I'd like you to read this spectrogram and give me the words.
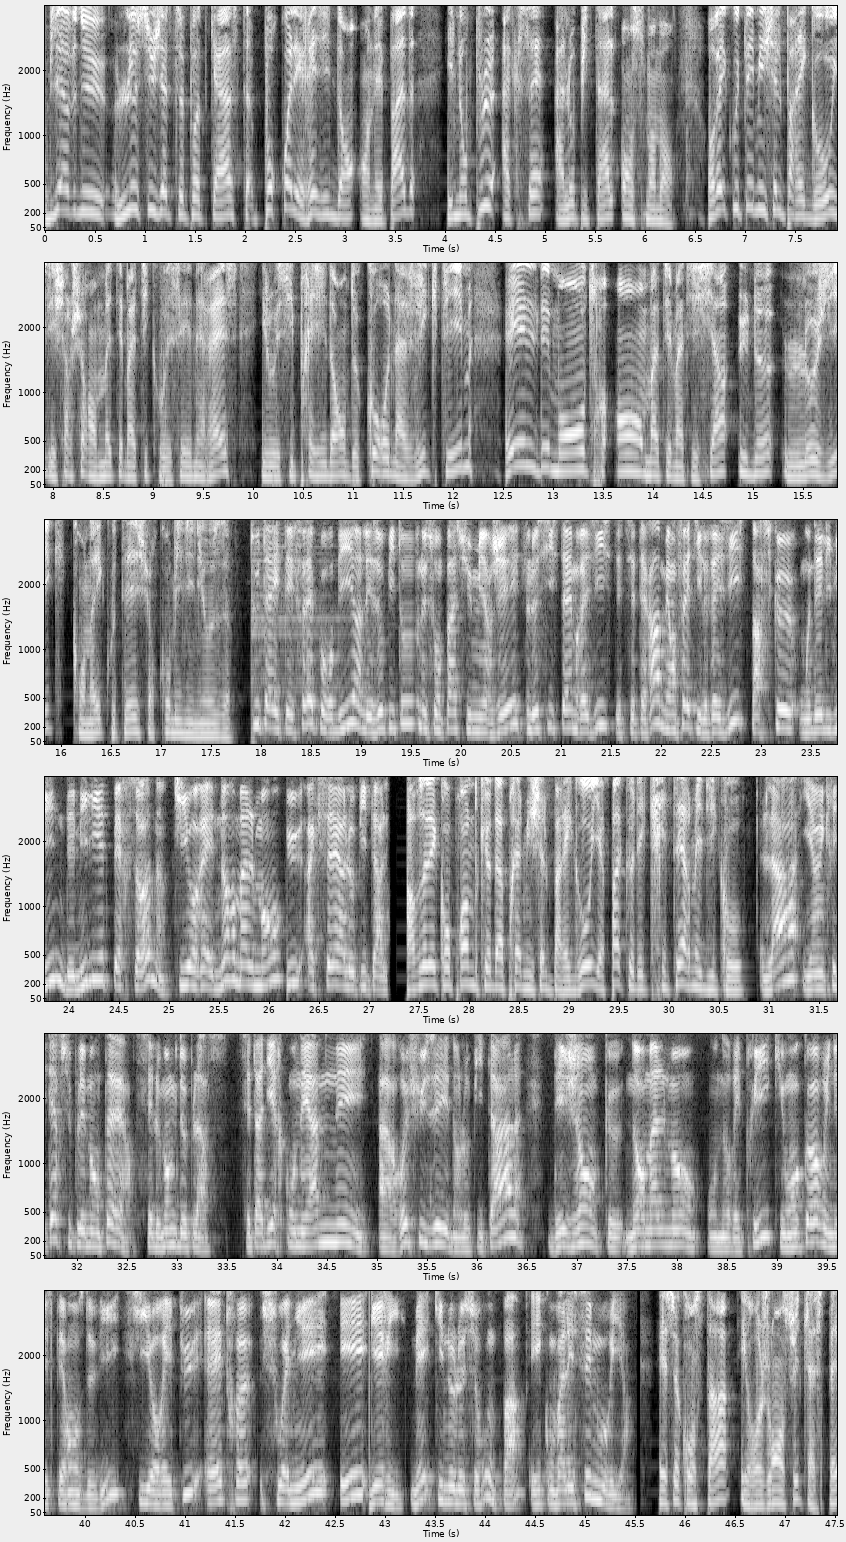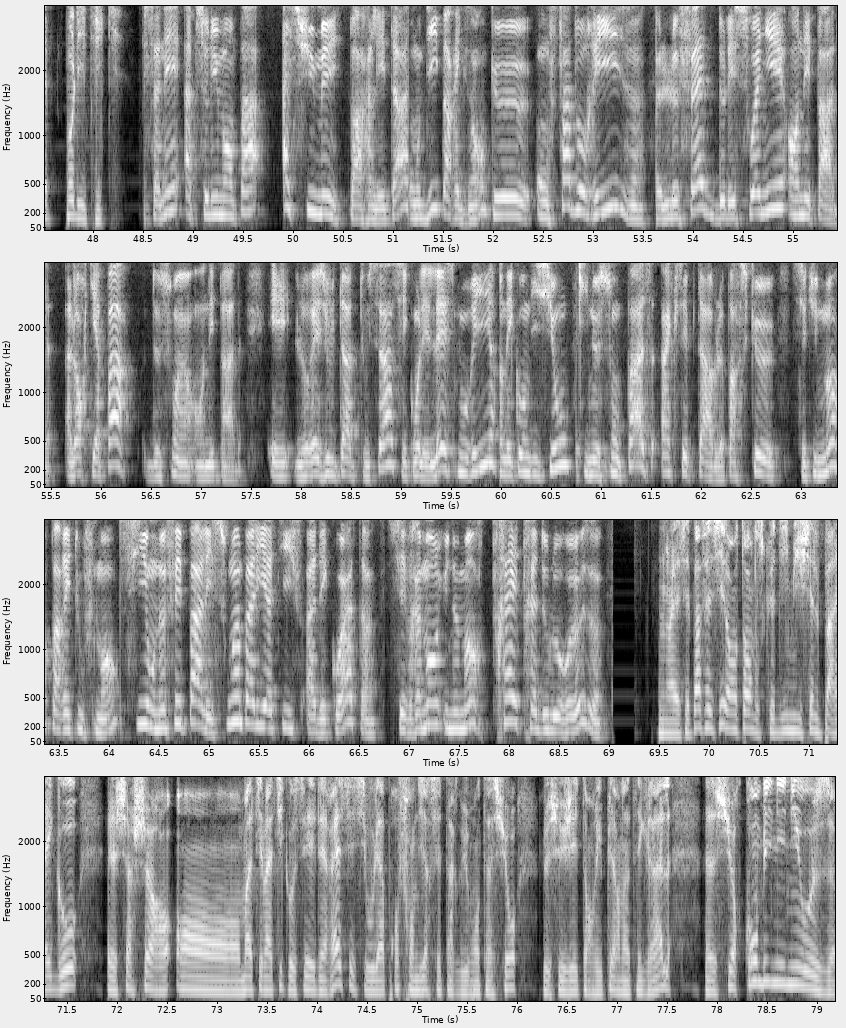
Bienvenue, le sujet de ce podcast, pourquoi les résidents en EHPAD, ils n'ont plus accès à l'hôpital en ce moment. On va écouter Michel Parigo, il est chercheur en mathématiques au CNRS, il est aussi président de Corona Victime, et il démontre en mathématicien une logique qu'on a écoutée sur Combini News. Tout a été fait pour dire les hôpitaux ne sont pas submergés, le système résiste, etc. Mais en fait, il résiste parce qu'on élimine des milliers de personnes qui auraient normalement eu accès à l'hôpital. Alors vous allez comprendre que d'après Michel Parigo, il n'y a pas que des critères médicaux. Là, il y a un critère supplémentaire, c'est le manque de place. C'est-à-dire qu'on est amené à refuser dans l'hôpital des gens que normalement on aurait pris, qui ont encore une espérance de vie, qui auraient pu être soignés et guéris, mais qui ne le seront pas et qu'on va laisser mourir. Et ce constat, il rejoint ensuite l'aspect politique. Ça n'est absolument pas assumé par l'État. On dit par exemple que on favorise le fait de les soigner en EHPAD, alors qu'il n'y a pas de soins en EHPAD. Et le résultat de tout ça, c'est qu'on les laisse mourir dans des conditions qui ne sont pas acceptables, parce que c'est une mort par étouffement. Si on ne fait pas les soins palliatifs adéquats, c'est vraiment une mort très très douloureuse. Ouais, c'est pas facile à entendre ce que dit Michel Parigo, chercheur en mathématiques au CNRS. Et si vous voulez approfondir cette argumentation, le sujet est en replay en intégrale euh, sur Combini News.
